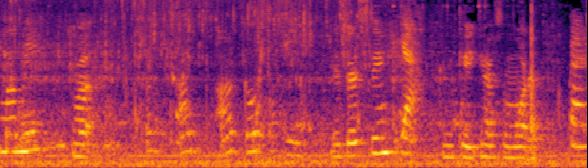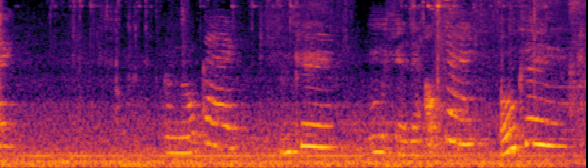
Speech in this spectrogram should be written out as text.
Mommy, What? I, I, I'll go see. You're thirsty? Yeah. Okay, you can have some water. Okay. I'm okay. Okay. I'm gonna say that. Okay. Okay.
